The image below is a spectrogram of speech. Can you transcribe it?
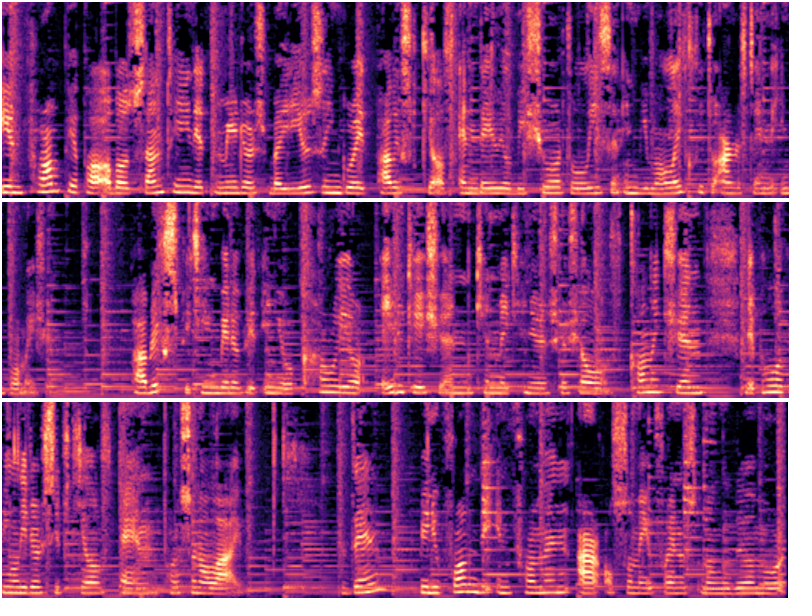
Inform people about something that matters by using great public skills, and they will be sure to listen and be more likely to understand the information. Public speaking benefit in your career, education can make new social connection, developing leadership skills and personal life. Then, many from the informant are also my friends among them work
